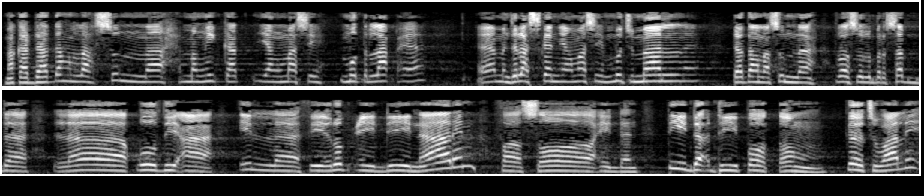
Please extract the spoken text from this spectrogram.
Maka datanglah sunnah mengikat yang masih mutlak ya, ya menjelaskan yang masih mujmal datanglah sunnah Rasul bersabda la qudi'a illa fi rub'i dinarin fasa'idan. Tidak dipotong kecuali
